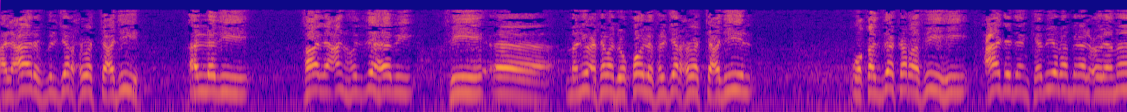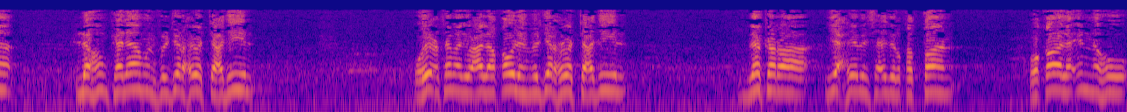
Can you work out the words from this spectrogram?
العارف بالجرح والتعديل الذي قال عنه الذهبي في آه، من يعتمد قوله في الجرح والتعديل وقد ذكر فيه عددا كبيرا من العلماء لهم كلام في الجرح والتعديل ويعتمد على قولهم في الجرح والتعديل. ذكر يحيى بن سعيد القطان وقال إنه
